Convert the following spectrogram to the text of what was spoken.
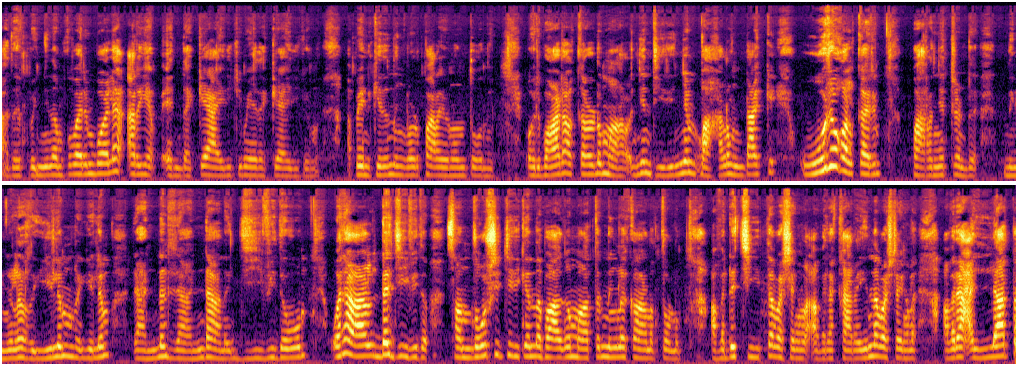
അത് ഇനി നമുക്ക് വരും പോലെ അറിയാം എന്തൊക്കെ ആയിരിക്കും ഏതൊക്കെ ആയിരിക്കും അപ്പോൾ എനിക്കിത് നിങ്ങളോട് പറയണമെന്ന് തോന്നി. ഒരുപാട് ആൾക്കാരോട് മറിഞ്ഞും തിരിഞ്ഞും ബഹളം ഉണ്ടാക്കി ഓരോ ആൾക്കാരും പറഞ്ഞിട്ടുണ്ട്. നിങ്ങൾ റീലും റീലും രണ്ടും രണ്ടാണ്. ജീവിതവും ഒരാളുടെ ജീവിതം സന്തോഷിച്ചിരിക്കുന്ന ഭാഗം മാത്രം നിങ്ങൾ കാണത്തുള്ളൂ. അവരുടെ ചീത്ത വശങ്ങൾ അവരെ കരയുന്ന വശങ്ങൾ അവരെ അല്ലാത്ത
